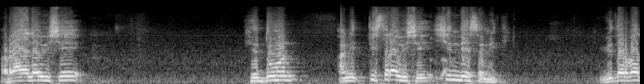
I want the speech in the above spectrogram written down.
राहायला विषय हे दोन आणि तिसरा विषय शिंदे समिती. विदर्भात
